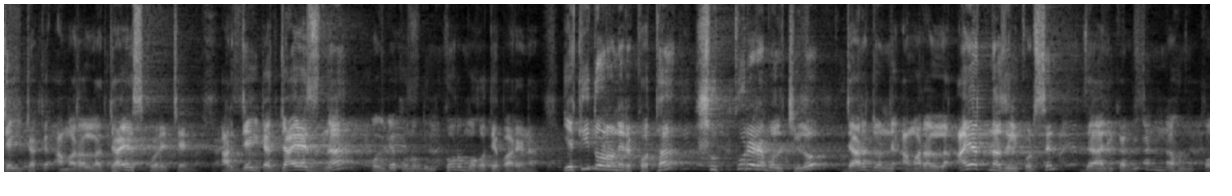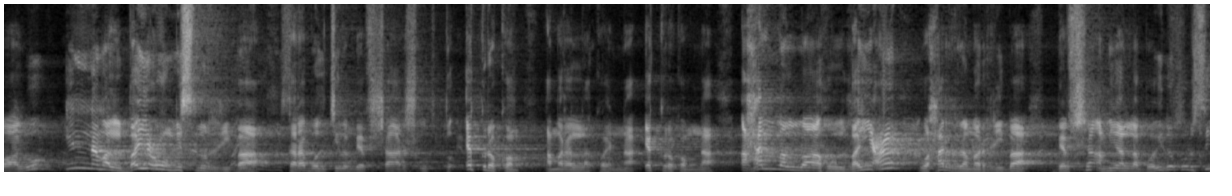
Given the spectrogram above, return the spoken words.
যেইটাকে আমার আল্লাহ জায়েজ করেছেন। আর যেইটা জায়েজ না, ওইটা কোনোদিন কর্ম হতে পারে না। একই ধরনের কথা সুৎকুরেরা বলছিল, যার জন্য আমার আল্লাহ আয়াত নাজিল করছেন রিবা। তারা বলছিল, ব্যবসার সুদ তো একরকম। আমার আল্লাহ কয়েন না, একরকম না। আহাল্লাল্লাহুল বাইআ ওয়া হাররামার রিবা। ব্যবসা আমি আল্লাহ বৈধ করছি,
